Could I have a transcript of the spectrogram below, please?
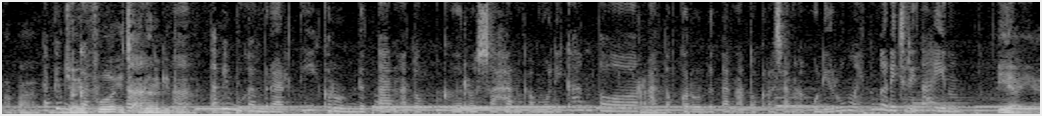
apa Tapi joyful bukan, each Ha-ha, other gitu ha. tapi bukan berarti kerudetan atau keresahan kamu di kantor Hmm. atau kerudetan atau keresahan aku di rumah itu nggak diceritain iya iya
